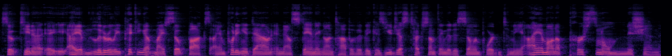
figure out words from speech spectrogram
So, Tina, I am literally picking up my soapbox. I am putting it down and now standing on top of it because you just touched something that is so important to me. I am on a personal mission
